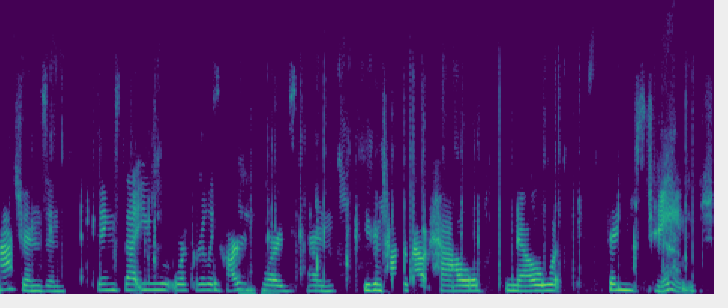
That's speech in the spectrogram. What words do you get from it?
passions and things that you work really hard Mhm. towards, and you can talk about how, you know, things change.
